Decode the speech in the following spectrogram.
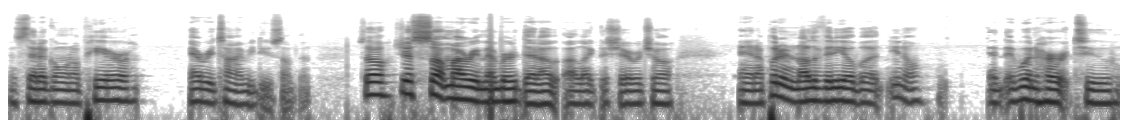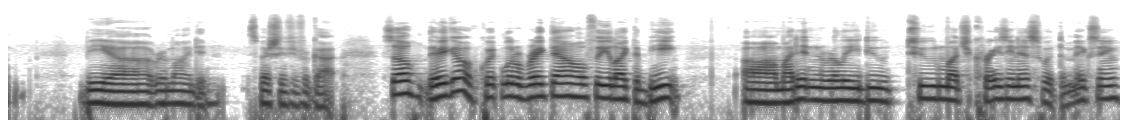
instead of going up here every time you do something. So just something I remembered that I, I like to share with y'all. And I put in another video, but you know, it, it wouldn't hurt to be uh, reminded, especially if you forgot. So there you go. Quick little breakdown. Hopefully you like the beat. Um, I didn't really do too much craziness with the mixing.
